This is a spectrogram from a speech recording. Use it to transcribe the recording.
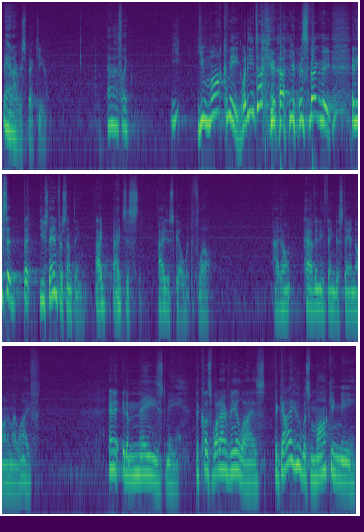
Man, I respect you. And I was like, You mock me. What are you talking about? You respect me. And he said, But you stand for something. I, I, just, I just go with the flow. I don't have anything to stand on in my life. And it, it amazed me because what I realized, the guy who was mocking me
